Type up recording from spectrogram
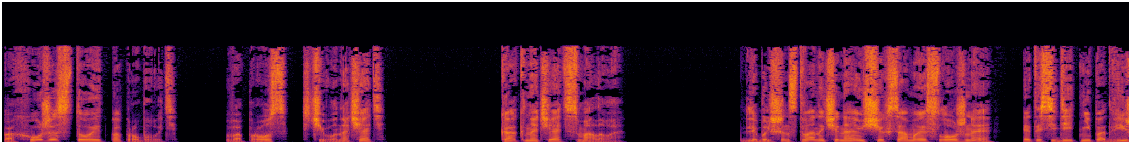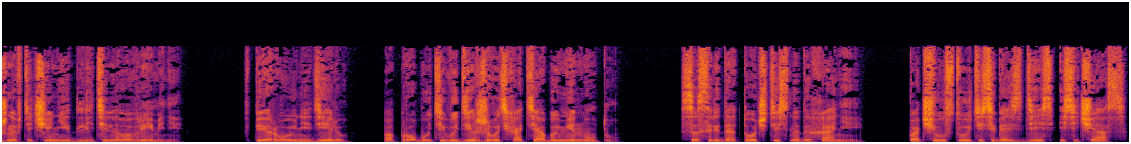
Похоже, стоит попробовать. Вопрос, с чего начать? Как начать с малого? Для большинства начинающих самое сложное — это сидеть неподвижно в течение длительного времени. В первую неделю попробуйте выдерживать хотя бы минуту. Сосредоточьтесь на дыхании, Почувствуйте себя здесь и сейчас.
